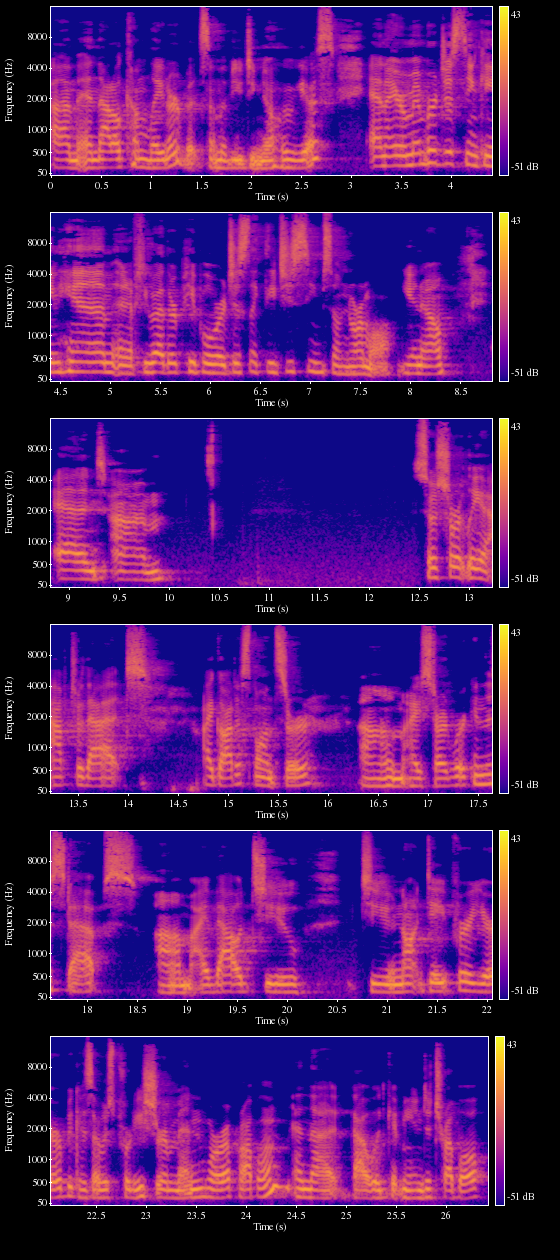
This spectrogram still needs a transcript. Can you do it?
Um, and that'll come later, but some of you do know who he is. And I remember just thinking him and a few other people were just like, they just seem so normal, you know? And, um, so shortly after that, I got a sponsor. Um, I started working the steps. Um, I vowed to to not date for a year because I was pretty sure men were a problem and that that would get me into trouble.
